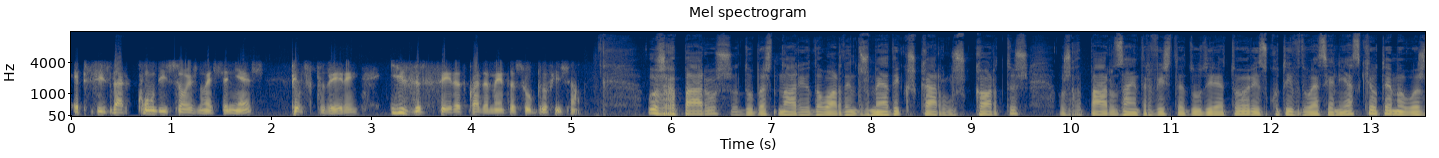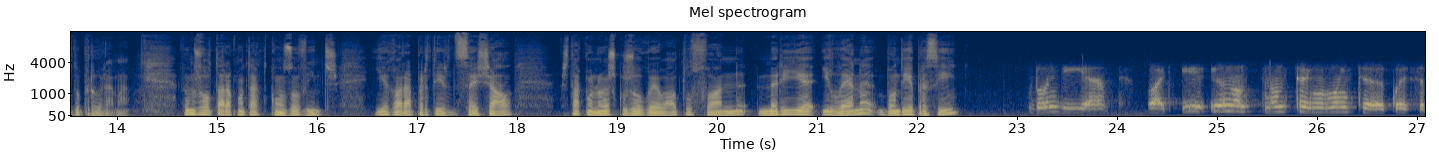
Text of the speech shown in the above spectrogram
é preciso dar condições no SNS para eles poderem exercer adequadamente a sua profissão. Os reparos do bastonário da Ordem dos Médicos, Carlos Cortes, os reparos à entrevista do diretor executivo do SNS, que é o tema hoje do programa. Vamos voltar ao contacto com os ouvintes. E agora, a partir de Seixal, está connosco, julgo eu, ao telefone, Maria Helena. Bom dia para si. Bom dia. Olha, eu não, não tenho muita coisa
